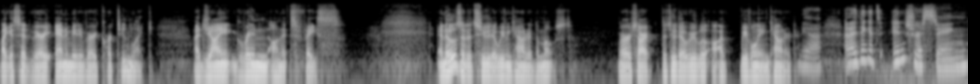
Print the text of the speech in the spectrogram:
Like I said, very animated, very cartoon like. A giant grin on its face. And those are the two that we've encountered the most. Or sorry, the two that we will, I've, we've only encountered. Yeah. And I think it's interesting.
